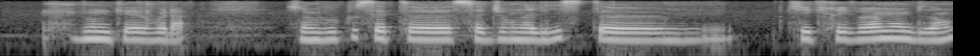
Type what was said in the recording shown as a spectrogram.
Donc euh, voilà, j'aime beaucoup euh, cette journaliste qui écrit vraiment bien.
